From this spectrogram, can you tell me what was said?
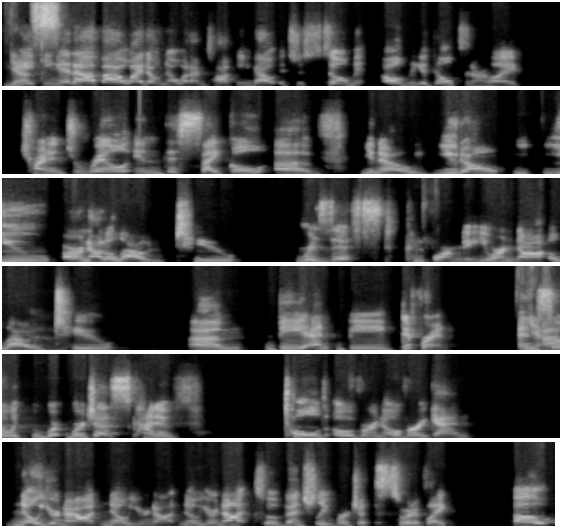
yes. making it up. Oh, I don't know what I'm talking about. It's just so many, all the adults in our life trying to drill in this cycle of, you know, you don't, you are not allowed to resist conformity. You are not allowed yeah. to um, be and be different. And yeah. so we're, we're just kind of told over and over again, no, you're not, no, you're not, no, you're not. So eventually we're just sort of like, oh,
